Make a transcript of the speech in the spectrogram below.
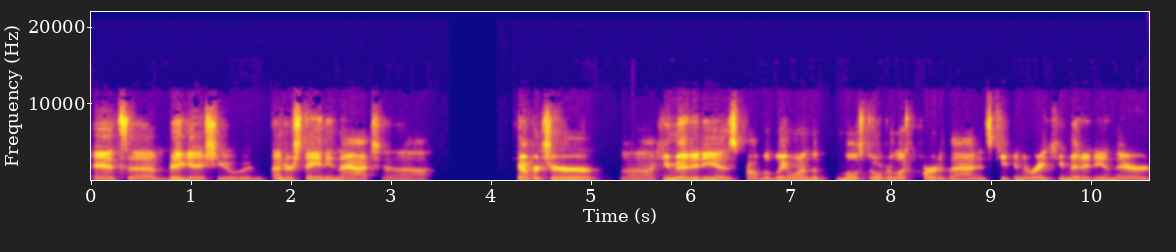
It's a big issue, and understanding that uh, temperature, uh, humidity is probably one of the most overlooked part of that. Is keeping the right humidity in there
